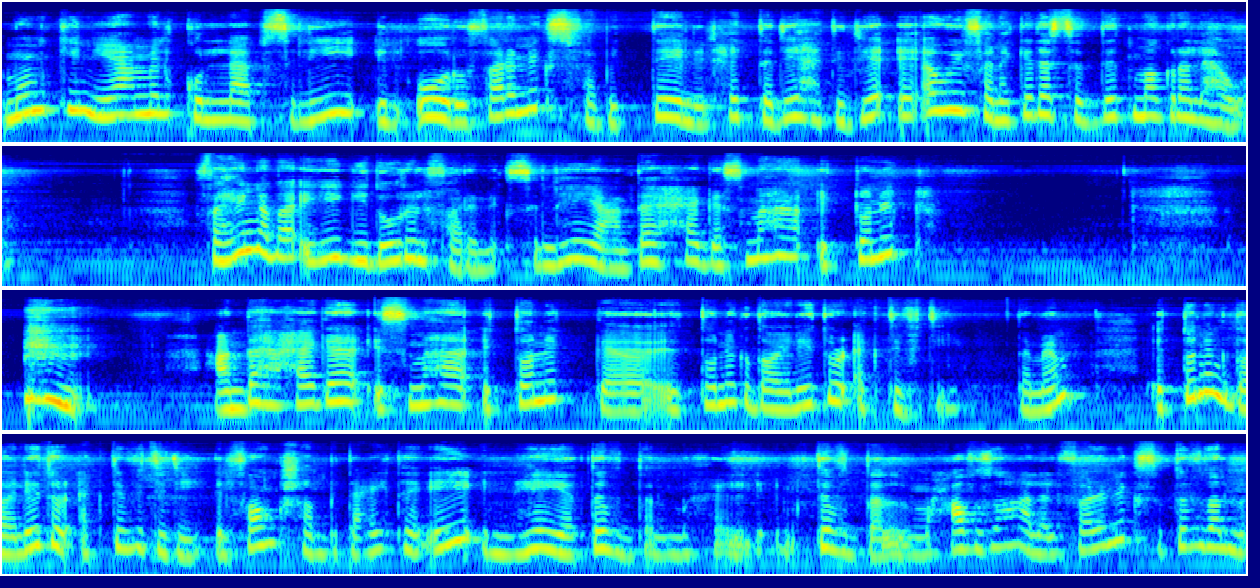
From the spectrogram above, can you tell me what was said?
ممكن يعمل collapse لل oropharynx فبالتالي الحتة دي هتضيق قوي فأنا كده سديت مجرى الهواء. فهنا بقى يجي دور ال pharynx اللي هي عندها حاجة اسمها ال tonic عندها حاجة اسمها ال tonic ال tonic dilator activity تمام؟ ال tonic dilator activity دي ال function بتاعتها إيه؟ ان هي تفضل مخلي تفضل محافظة على ال pharynx تفضل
